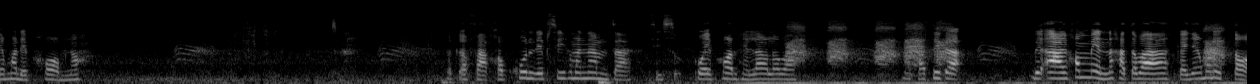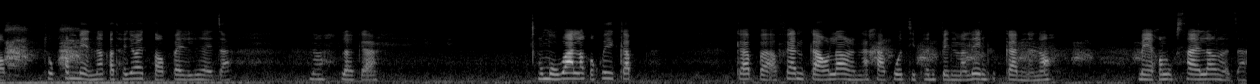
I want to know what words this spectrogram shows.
ยังมาได้พร้อมเนาะ แล้วก็ฝากขอบคุณ FC เข้มานำจ้ะสิสุอวยพรให้เราแล้วว่านะคะติกะได้อ่านคอมเมนต์นะคะ แต่ว่าก็ยังไม่ได้ตอบทุกคอมเมนต์นะก็ทยอยตอบไปเรื่อยๆจ้ะเนาะแล้วก็หมู่บ้านเราก็คุยกับกับแฟนเก่าเราน่ะนะคะพูดที่เพิ่นเป็นมะเร็งคือกันนะเนาะแม่ของลูกชายเรานะจ้ะ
